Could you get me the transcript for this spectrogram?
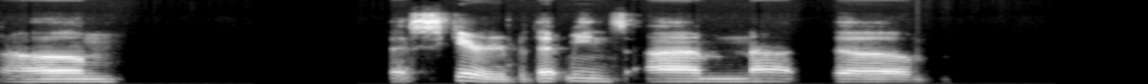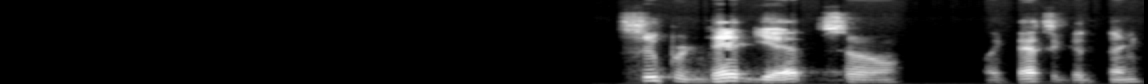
Um, that's scary, but that means I'm not um, super dead yet. So, like, that's a good thing.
